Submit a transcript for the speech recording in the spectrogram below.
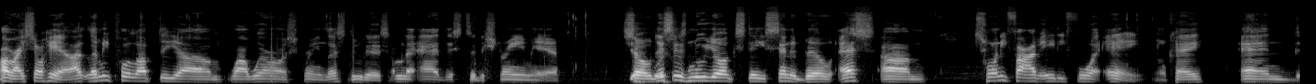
All right. So here, I, let me pull up the um, while we're on screen. Let's do this. I'm going to add this to the stream here. So yeah, this is New York State Senate Bill S um, 2584A. Okay and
